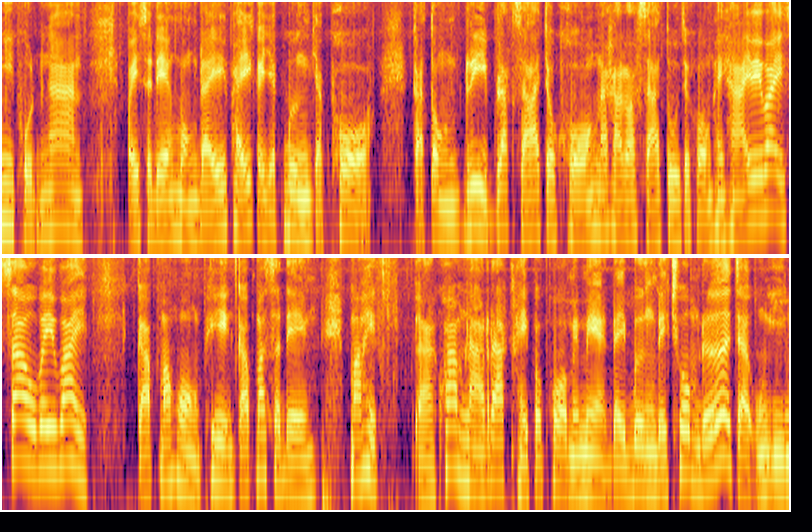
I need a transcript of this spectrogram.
มีผลงาน ไปแสดงหมองใดไผก็อยากเบิ่งอยากพอก็ต้องรีบรักษาเจ้าของนะคะ รักษาตัวเจ้าของให้หายไวๆเศร้าไวๆกลับมาห้องเพลงกลับมาแสดงมาเฮ็ดความน่ารักให้พ่อพ่อแม่แม่ได้เบิ่งได้ชมเด้อจ้ะอุ้งอิง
